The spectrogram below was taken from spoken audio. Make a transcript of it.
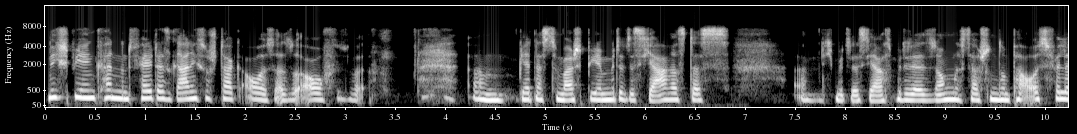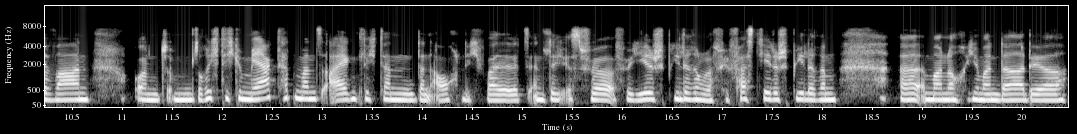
nicht spielen kann, dann fällt das gar nicht so stark aus. Also auf, ähm, wir hatten das zum Beispiel Mitte des Jahres, dass ähm, nicht Mitte des Jahres, Mitte der Saison, dass da schon so ein paar Ausfälle waren. Und ähm, so richtig gemerkt hat man es eigentlich dann, dann auch nicht, weil letztendlich ist für, für jede Spielerin oder für fast jede Spielerin äh, immer noch jemand da, der,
